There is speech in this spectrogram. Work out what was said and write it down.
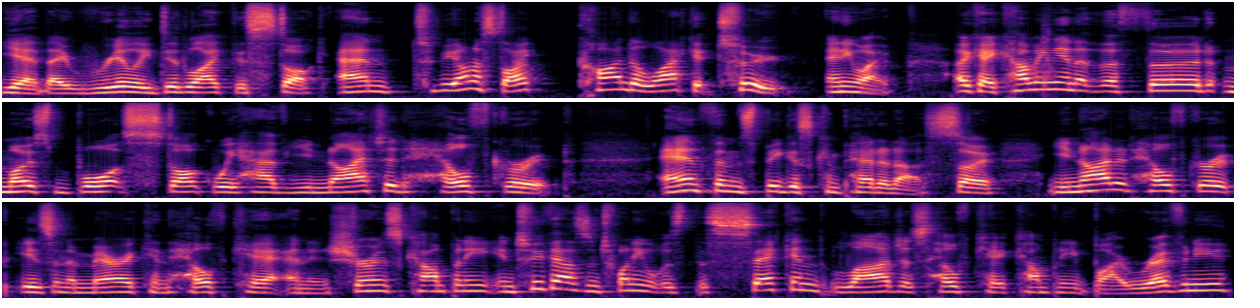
yeah, they really did like this stock. And to be honest, I kind of like it too. Anyway, okay, coming in at the third most bought stock, we have United Health Group. Anthem's biggest competitor. So, United Health Group is an American healthcare and insurance company. In 2020, it was the second largest healthcare company by revenue,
